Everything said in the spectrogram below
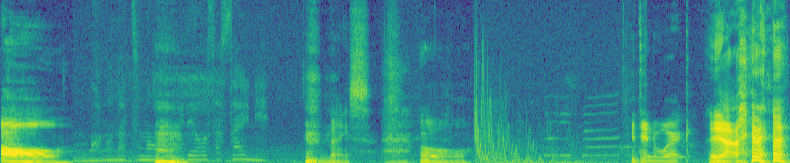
Oh. Mm. nice. Oh. It didn't work. Yeah.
